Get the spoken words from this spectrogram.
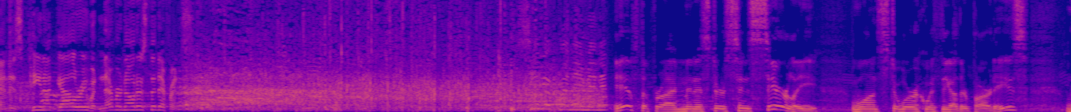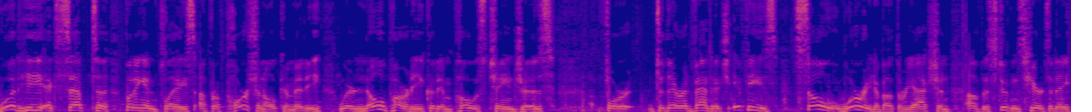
And his peanut gallery would never notice the difference. If the Prime Minister sincerely wants to work with the other parties, would he accept uh, putting in place a proportional committee where no party could impose changes for to their advantage? If he's so worried about the reaction of the students here today,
